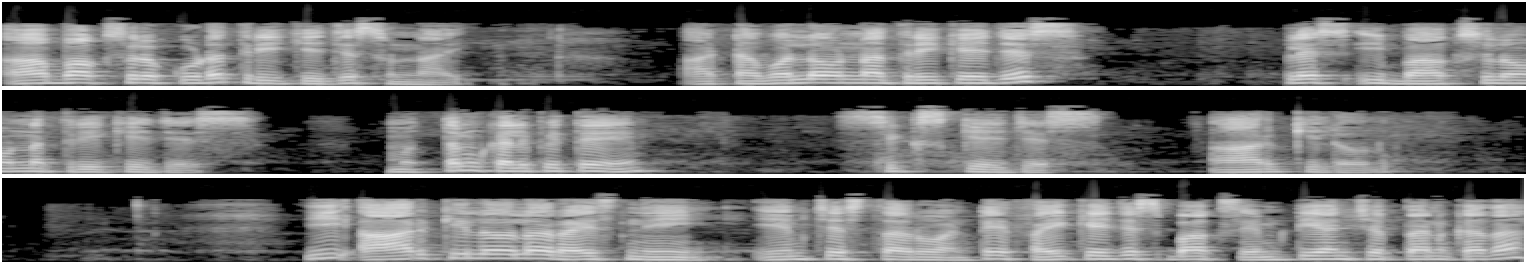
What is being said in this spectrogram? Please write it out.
ఆ బాక్స్లో కూడా త్రీ కేజెస్ ఉన్నాయి. ఆ టవల్లో ఉన్న త్రీ కేజెస్ ప్లస్ ఈ బాక్స్లో ఉన్న త్రీ కేజెస్ మొత్తం కలిపితే సిక్స్ కేజెస్ ఆరు కిలోలు. ఈ ఆరు కిలోల రైస్ని ఏం చేస్తారు అంటే ఫైవ్ కేజెస్ బాక్స్ ఎంటీ అని చెప్పాను కదా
